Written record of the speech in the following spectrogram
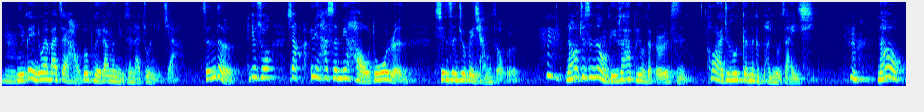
嗯，你跟你另外一半再好，都不可以让那女生来住你家。真的，她就说，像因为她身边好多人，先生就被抢走了，然后就是那种，比如说她朋友的儿子，后来就会跟那个朋友在一起，然后，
